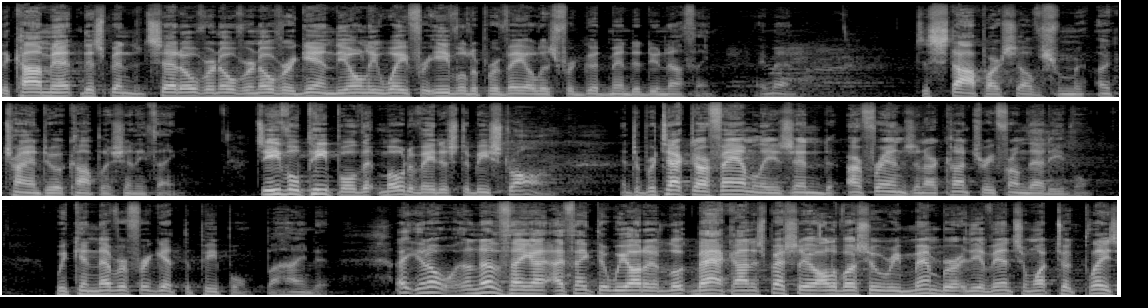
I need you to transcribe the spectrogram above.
the comment that's been said over and over and over again the only way for evil to prevail is for good men to do nothing. Amen. To stop ourselves from uh, trying to accomplish anything. It's evil people that motivate us to be strong and to protect our families and our friends and our country from that evil. We can never forget the people behind it. Uh, you know, another thing I, think that we ought to look back on, especially all of us who remember the events and what took place,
